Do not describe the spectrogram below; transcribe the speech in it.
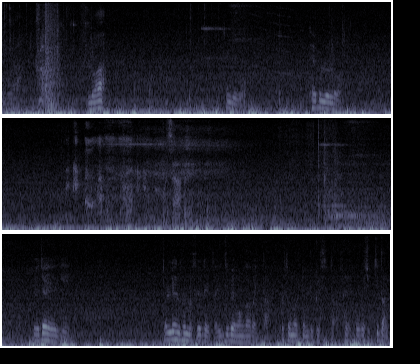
이거 뭐야? 일로 와. 챙기고 탭을 눌러. What's happening? 여자 얘기 떨리는 손을 쓰여져 있다 이 집에 뭔가가 있다 벌써 널 좀 느낄 수 있다 사실 보고 싶지도 않다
